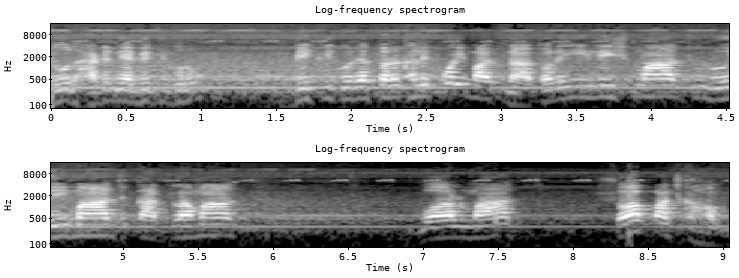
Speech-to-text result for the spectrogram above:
দুধ হাটে নিয়ে বিক্রি করুন। বিক্রি করে তোর খালি কই মাছ না তোর ইলিশ মাছ রুই মাছ কাতলা মাছ বল মাছ সব মাছ খাওয়াবো।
